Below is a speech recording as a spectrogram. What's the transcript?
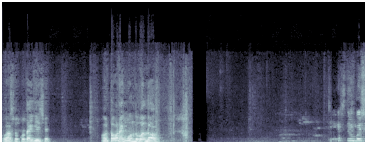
ও আসুক কোথায় গিয়েছে? ওর তো অনেক বন্ধু বান্ধব ঠিক আছে তুমি বুঝছ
